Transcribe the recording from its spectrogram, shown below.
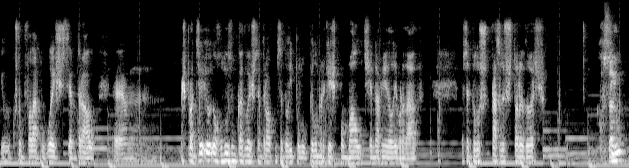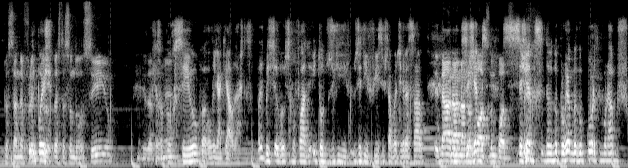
Eu costumo falar do eixo central. Um, ehm, mas pronto, eu, eu, reduzo um bocado o eixo central, começando ali pelo, pelo Marquês de Pombal, descendo a Avenida da Liberdade, passando pelos Praça dos Restauradores, Rocio. Passando à frente depois, da estação do Rocio. Exatamente. Estação do Rocio, ligar aqui à, estação. Mas se vou falar em todos os edifícios, estava desgraçado. Não, não, não, não gente, pode, não pode. Se a gente, no, no programa do Porto, demorámos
